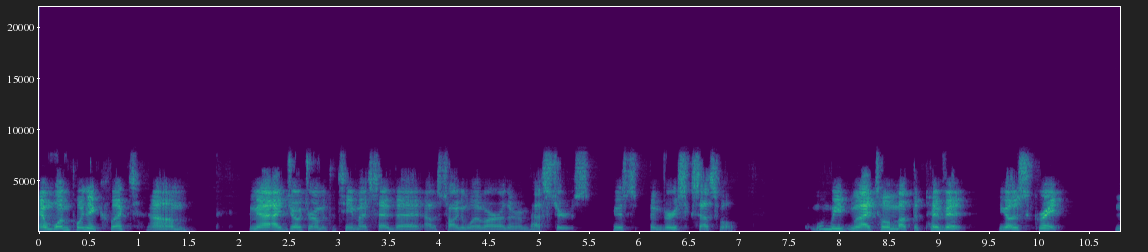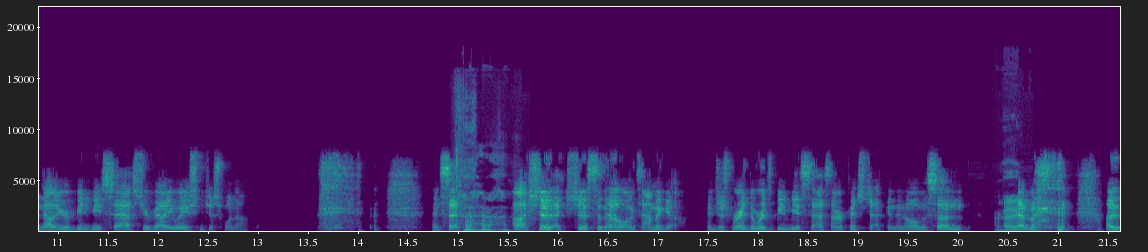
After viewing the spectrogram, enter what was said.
at one point it clicked. Um, I mean, I, I, joked around with the team. I said that I was talking to one of our other investors who's been very successful. When we when I told him about the pivot, he goes, "Great! Now that you're B two B SaaS, your valuation just went up." I said, oh, I should, I should have said that a long time ago. I just read the words B2B SaaS on our pitch deck, and then all of a sudden, right. have a, a,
